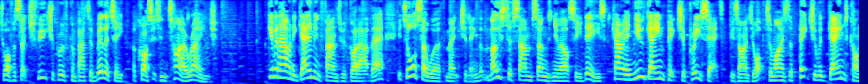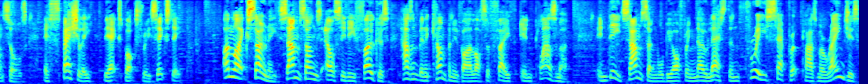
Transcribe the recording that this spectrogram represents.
to offer such future proof compatibility across its entire range. Given how many gaming fans we've got out there, it's also worth mentioning that most of Samsung's new LCDs carry a new game picture preset designed to optimize the picture with games consoles, especially the Xbox 360. Unlike Sony, Samsung's LCD focus hasn't been accompanied by a loss of faith in plasma. Indeed, Samsung will be offering no less than three separate plasma ranges,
